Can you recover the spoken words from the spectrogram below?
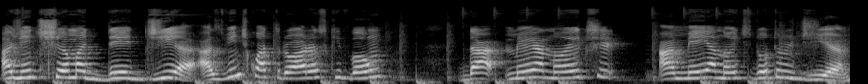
A gente chama de dia as 24 horas que vão da meia-noite à meia-noite do outro dia.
